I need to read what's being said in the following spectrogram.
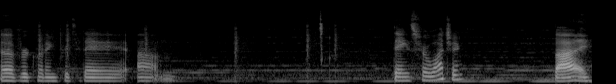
of recording for today. Um, thanks for watching. Bye.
